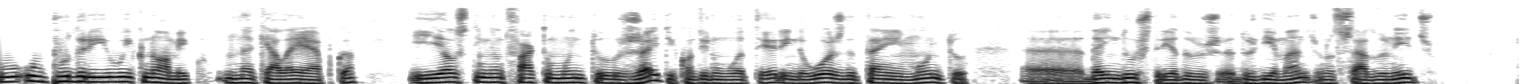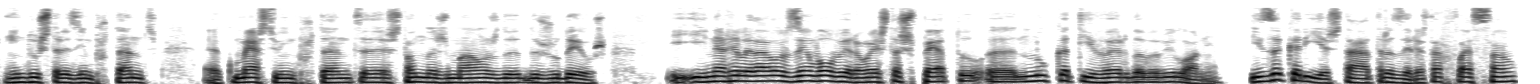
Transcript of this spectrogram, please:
o, poderio económico naquela época e eles tinham de facto muito jeito e continuam a ter, ainda hoje detêm muito uh, da indústria dos, dos diamantes nos Estados Unidos, indústrias importantes, uh, comércio importante, estão nas mãos de, de judeus. E, e, na realidade eles desenvolveram este aspecto uh, no cativeiro da Babilónia. E Zacarias está a trazer esta reflexão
